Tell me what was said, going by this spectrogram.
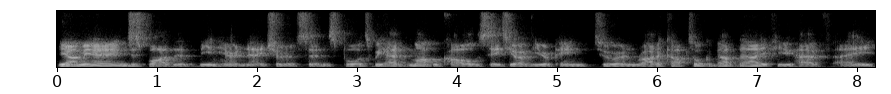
Yeah, I mean, and just by the, the inherent nature of certain sports, we had Michael Cole, the CTO of the European Tour and Ryder Cup, talk about that. If you have a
